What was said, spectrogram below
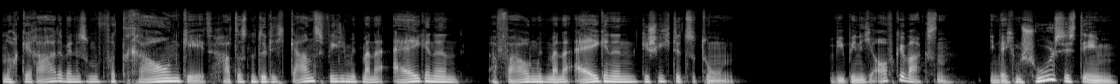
Und auch gerade wenn es um Vertrauen geht, hat das natürlich ganz viel mit meiner eigenen Erfahrung, mit meiner eigenen Geschichte zu tun. Wie bin ich aufgewachsen? In welchem Schulsystem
